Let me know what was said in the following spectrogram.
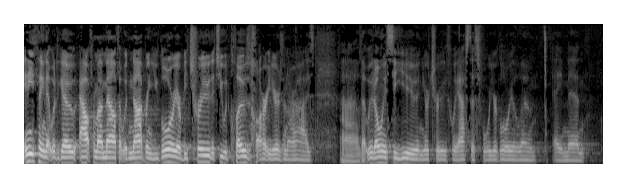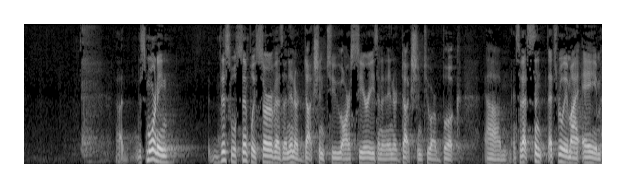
anything that would go out from my mouth that would not bring you glory or be true that you would close our ears and our eyes uh, that we would only see you and your truth. We ask this for your glory alone. Amen. Uh, this morning this will simply serve as an introduction to our series and an introduction to our book um, and so that's, that's really my aim.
